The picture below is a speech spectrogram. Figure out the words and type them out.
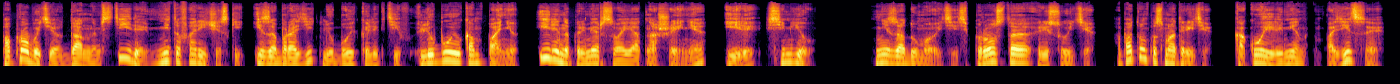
Попробуйте в данном стиле метафорически изобразить любой коллектив, любую компанию или, например, свои отношения или семью. Не задумывайтесь, просто рисуйте, а потом посмотрите, какой элемент композиции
